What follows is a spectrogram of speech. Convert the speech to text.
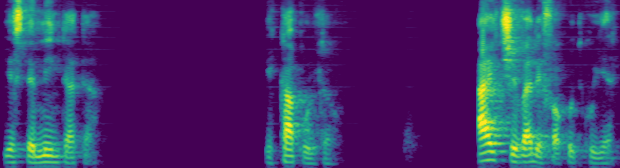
este mintea ta. E capul tău. Ai ceva de făcut cu el.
